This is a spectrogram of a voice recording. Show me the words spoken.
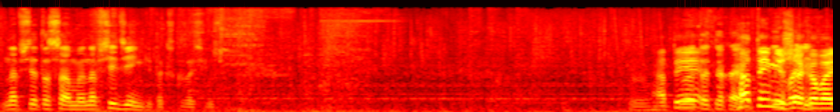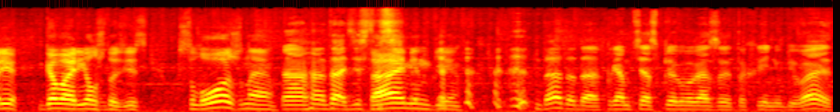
на все это самое, на все деньги, так сказать, выступит. А ты, Ну, такая а ты, Миша, инвалид. говори, говорил, что здесь сложно, Ага, да, действительно. тайминги, Да-да-да, прям тебя с первого раза эта хрень убивает.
